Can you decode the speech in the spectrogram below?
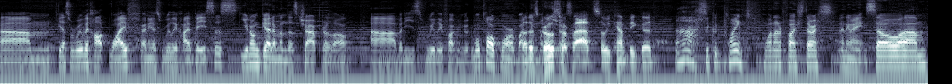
Um, he has a really hot wife, and he has really high bases. You don't get him in this chapter, though. Uh, but he's really fucking good. We'll talk more about But him his when growths are bad, so he can't be good. Ah, it's a good point. One out of five stars. Anyway, so um,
